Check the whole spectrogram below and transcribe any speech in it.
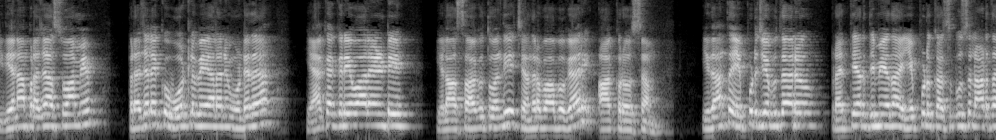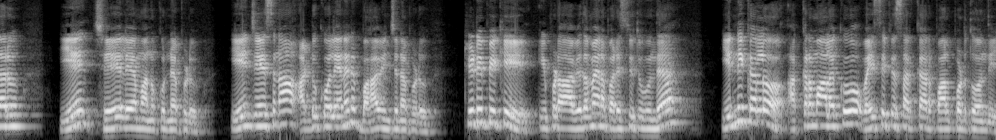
ఇదేనా ప్రజాస్వామ్యం? ప్రజలకు ఓట్లు వేయాలని ఉండేదా? ఏకగ్రీవాలేంటి ఇలా సాగుతోంది చంద్రబాబు గారి ఆక్రోశం. ఇదంతా ఎప్పుడు చెబుతారు? ప్రత్యర్థి మీద ఎప్పుడు కసుగుసలాడతారు ఏం చేయలేమనుకున్నప్పుడు ఏం చేసినా అడ్డుకోలేనని భావించినప్పుడు. టీడీపీకి ఇప్పుడు ఆ విధమైన పరిస్థితి ఉందా? ఎన్నికల్లో అక్రమాలకు వైసీపీ సర్కార్ పాల్పడుతోంది.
